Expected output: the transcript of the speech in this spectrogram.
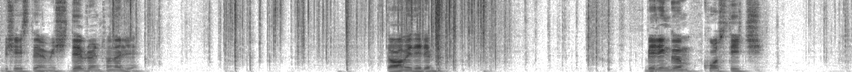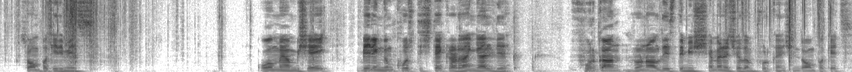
Bir şey istememiş. De Bruyne Tonali. Devam edelim. Bellingham, Kostic. Son paketimiz. Olmayan bir şey. Bellingham, Kostic tekrardan geldi. Furkan Ronaldo istemiş. Hemen açalım Furkan için de 10 paket.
